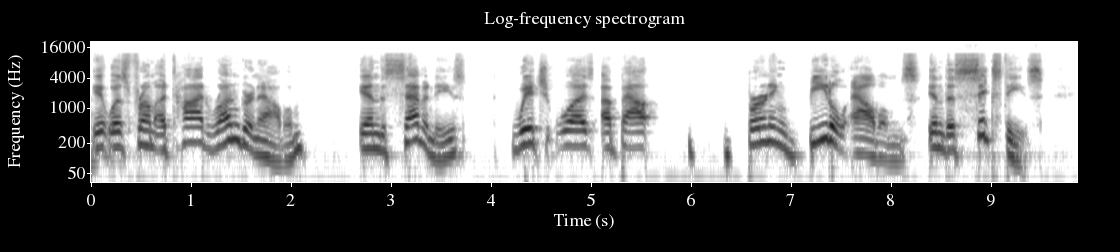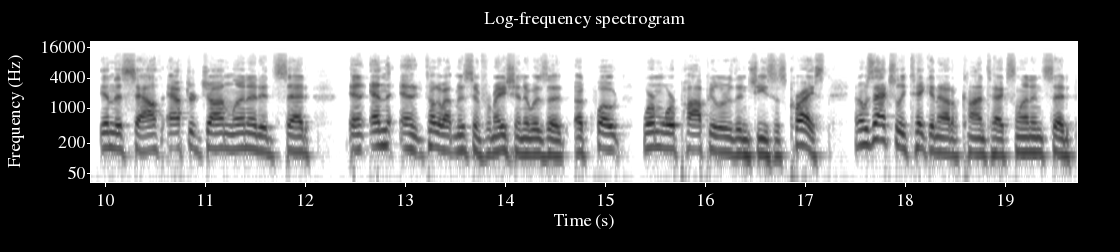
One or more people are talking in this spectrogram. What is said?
it was from a Todd Rundgren album in the 70s, which was about burning Beatle albums in the 60s in the South after John Lennon had said, and and and talk about misinformation. It was a, a quote: "We're more popular than Jesus Christ," and it was actually taken out of context. Lennon said,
